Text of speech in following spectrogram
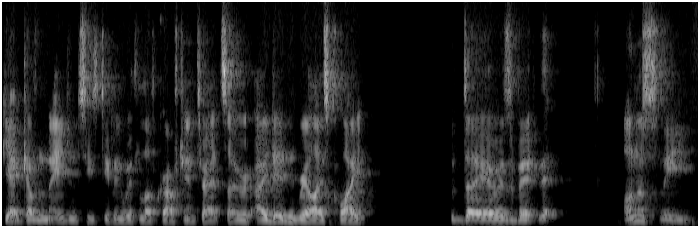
yeah, government agencies dealing with Lovecraftian threats. So I didn't realize quite that it was a bit. Honestly,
